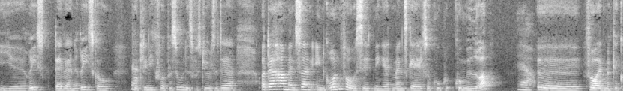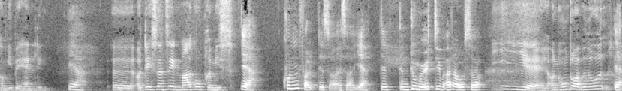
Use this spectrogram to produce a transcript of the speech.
i øh, Ries, daværende Rigskov på Ja. Klinik for Personlighedsforstyrrelse der, og der har man sådan en grundforudsætning, at man skal altså kunne, kunne møde op, ja, øh, for at man kan komme i behandling. ja. Øh, og det er sådan set en meget god præmis. Ja, kunne folk det så? Altså, ja, det, dem du mødte, de var der jo så. Ja, og nogen droppede ud. Ja,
